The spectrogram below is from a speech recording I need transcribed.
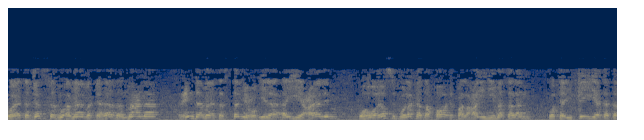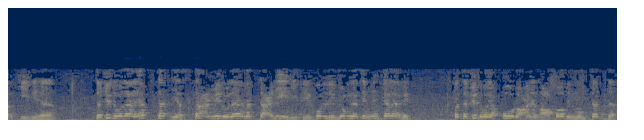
ويتجسد أمامك هذا المعنى عندما تستمع إلى أي عالم وهو يصف لك دقائق العين مثلا وكيفية تركيبها. تجده لا يستعمل لام التعليل في كل جملة من كلامه. فتجده يقول عن الأعصاب الممتدة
